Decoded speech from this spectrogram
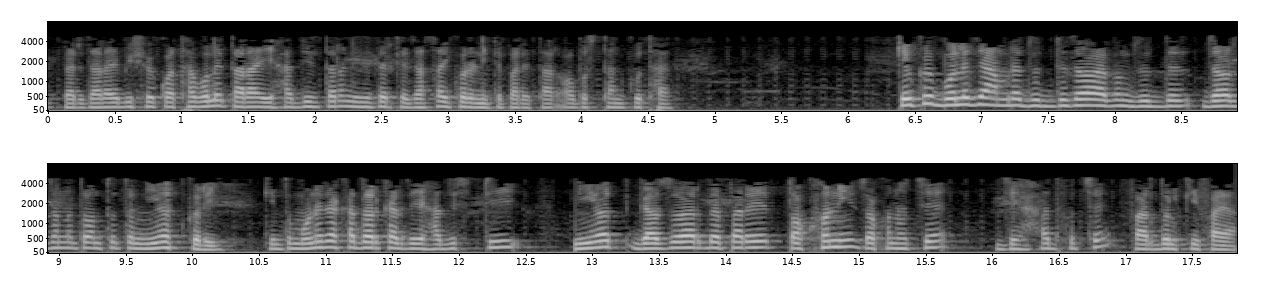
একবার যারা এই বিষয়ে কথা বলে, তারা এই হাদিস দ্বারা নিজেদেরকে যাচাই করে নিতে পারে, তার অবস্থান কোথায়। কেউ কেউ বলে যে আমরা যুদ্ধে যাওয়া এবং যুদ্ধে যাওয়ার জন্য তো অন্তত নিয়ত করি, কিন্তু মনে রাখা দরকার যে হাদিসটি নিয়ত গাজোয়ার ব্যাপারে তখনই যখন হচ্ছে জেহাদ হচ্ছে ফারদুল কিফায়া।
